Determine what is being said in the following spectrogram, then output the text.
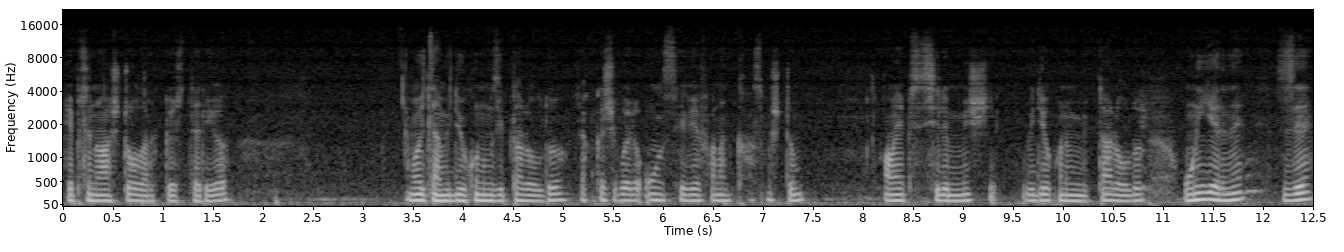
Hepsini açtı olarak gösteriyor. O yüzden video konumuz iptal oldu. Yaklaşık böyle 10 seviye falan kasmıştım ama hepsi silinmiş. Video konum iptal oldu. Onun yerine size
